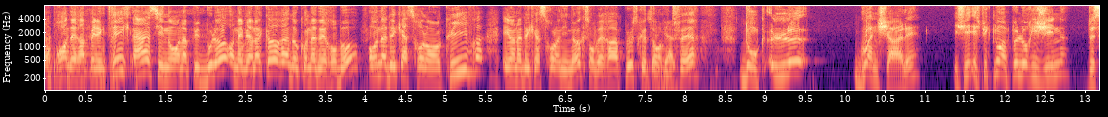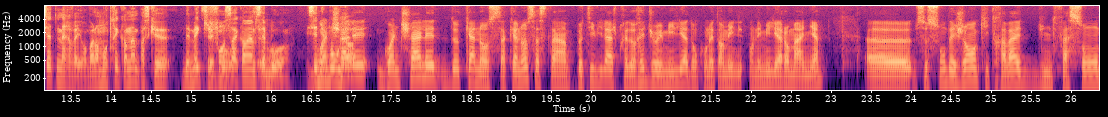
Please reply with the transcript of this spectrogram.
on prend des râpes électriques, hein, sinon on n'a plus de boulot, on est bien d'accord, hein, donc on a des robots, on a des casseroles en cuivre et on a des casseroles en inox, on verra un peu ce que tu as envie de faire. Donc le guanciale, ici, explique-nous un peu l'origine de cette merveille. On va la montrer quand même parce que des mecs qui font beau, ça quand même, c'est beau. beau. C'est du bon gras. Guanciale, de Canossa. Canossa, c'est un petit village près de Reggio Emilia, donc on est en, Mil- en Emilia-Romagna. Euh, ce sont des gens qui travaillent d'une façon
